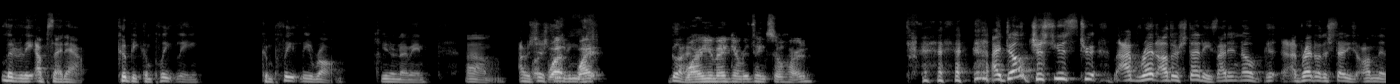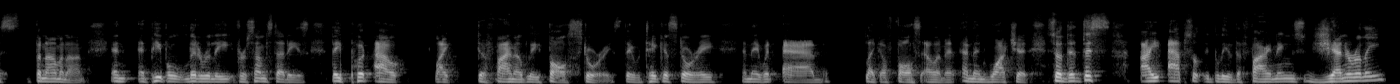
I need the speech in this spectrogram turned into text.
literally upside down could be completely, completely wrong. You know what I mean? Um, I was just why, reading. Why, Go ahead. Why are you making everything so hard? I don't just use true. I've read other studies. I didn't know. I've read other studies on this phenomenon, and and people literally, for some studies, they put out like definably false stories. They would take a story and they would add like a false element and then watch it. So that this, I absolutely believe the findings generally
